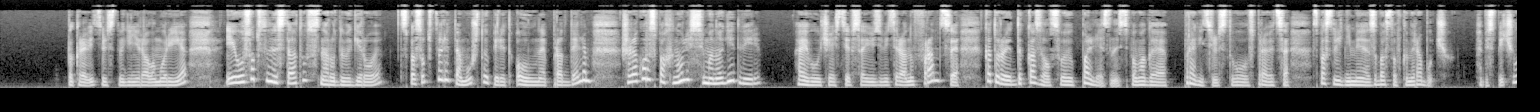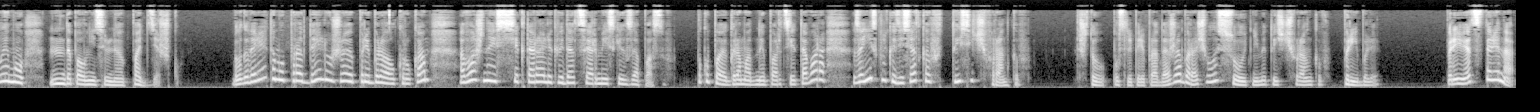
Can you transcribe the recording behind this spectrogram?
покровительство генерала Морье и его собственный статус народного героя способствовали тому, что перед Олне Праделем широко распахнулись многие двери, а его участие в Союзе ветеранов Франции, который доказал свою полезность, помогая правительству справиться с последними забастовками рабочих, обеспечило ему дополнительную поддержку. Благодаря этому Прадель уже прибрал к рукам важные сектора ликвидации армейских запасов, покупая громадные партии товара за несколько десятков тысяч франков, что после перепродажи оборачивалось сотнями тысяч франков прибыли. «Привет, старина!»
